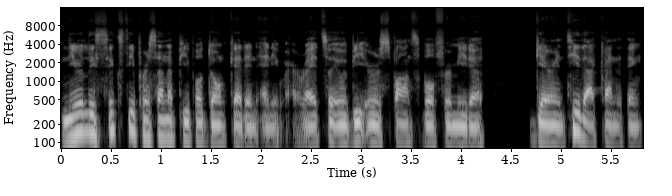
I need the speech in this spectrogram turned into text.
nearly 60% of people don't get in anywhere, right? So it would be irresponsible for me to guarantee that kind of thing.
